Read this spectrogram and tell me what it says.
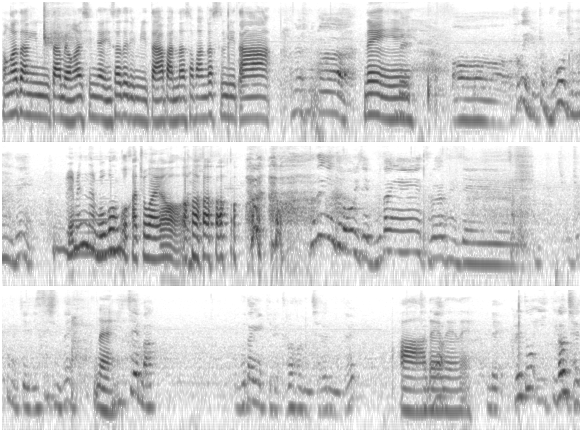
명화당입니다. 명화신녀 인사드립니다. 만나서 반갑습니다. 안녕하십니까. 네. 네. 어, 선생님 이게 좀 무거운 질문인데 왜 맨날 무거운 거 가져와요? 선생님도 이제 무당에 들어가서 이제 좀- 조금 이제 있으신데 네. 이제 막 무당의 길에 들어서는 제자님들 아, 있잖아요. 네네 네. 네 그래도 이, 이런 제,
